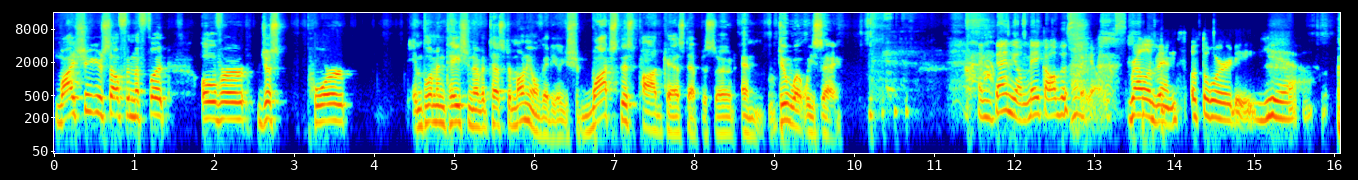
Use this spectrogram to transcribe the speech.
Why shoot yourself in the foot over just poor implementation of a testimonial video? You should watch this podcast episode and do what we say. And then you'll make all the sales. Relevance, authority. Yeah.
